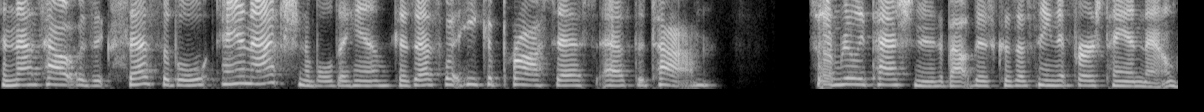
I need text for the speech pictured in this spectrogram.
and that's how it was accessible and actionable to him because that's what he could process at the time. So I'm really passionate about this because I've seen it firsthand now,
